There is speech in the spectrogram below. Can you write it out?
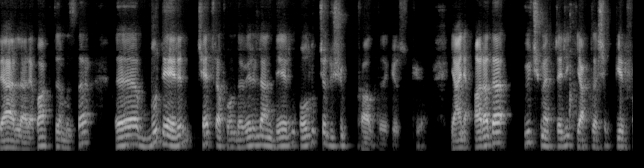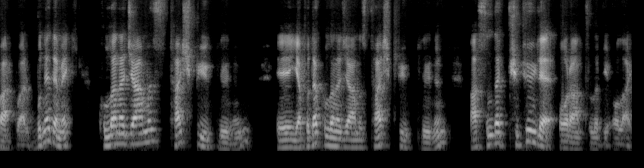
değerlere baktığımızda e, bu değerin chat raporunda verilen değerin oldukça düşük kaldığı gözüküyor. Yani arada 3 metrelik yaklaşık bir fark var. Bu ne demek? Kullanacağımız taş büyüklüğünün, e, yapıda kullanacağımız taş büyüklüğünün aslında küpüyle orantılı bir olay.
